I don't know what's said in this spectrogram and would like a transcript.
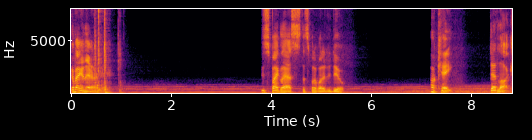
Go back in there! Use spyglass. That's what I wanted to do. Okay. Deadlock.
